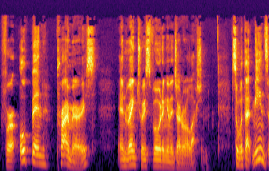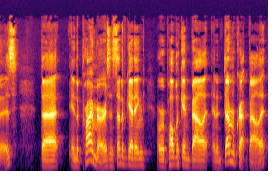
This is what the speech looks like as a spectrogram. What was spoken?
for open primaries and ranked choice voting in the general election. So, what that means is that in the primaries, instead of getting a Republican ballot and a Democrat ballot,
